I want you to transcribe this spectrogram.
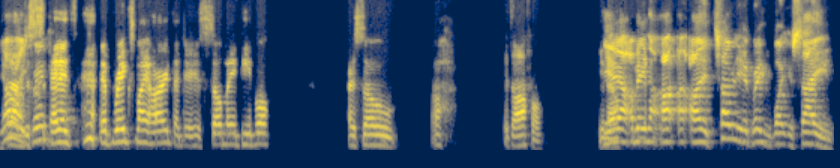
Yeah, and, just, and it's it breaks my heart that there's so many people are so oh, it's awful. yeah, know? I mean, I, I, I totally agree with what you're saying,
